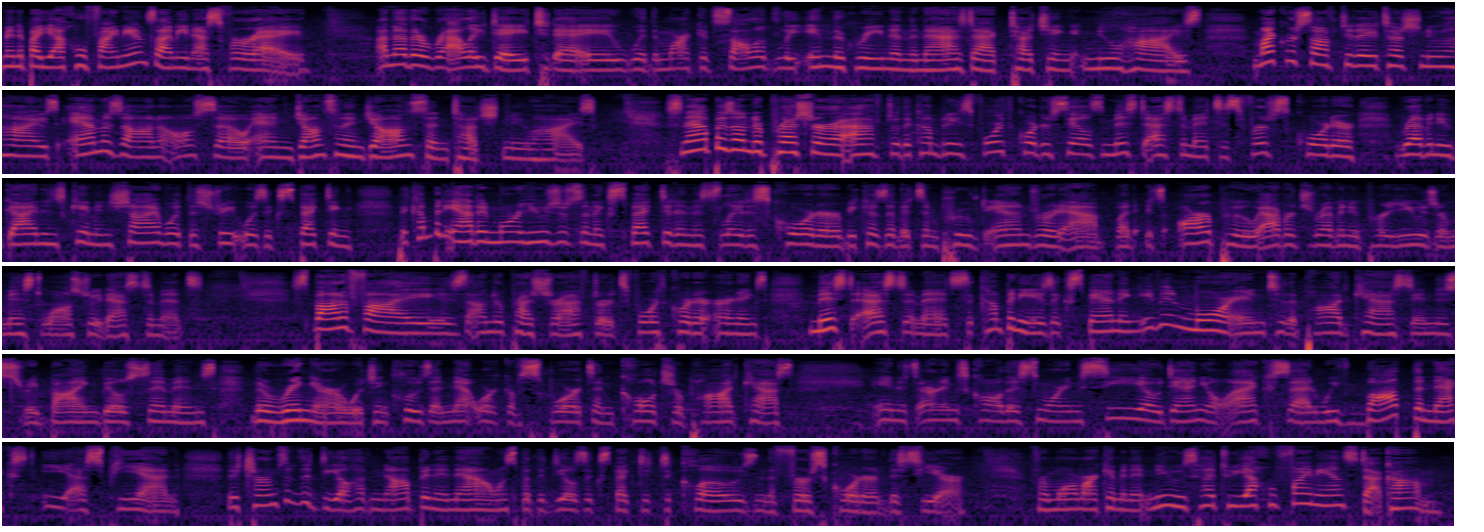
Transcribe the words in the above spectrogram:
Minute by Yahoo Finance. I'm Ines Ferre. Another rally day today with the market solidly in the green and the Nasdaq touching new highs. Microsoft today touched new highs, Amazon also and Johnson & Johnson touched new highs. Snap is under pressure after the company's fourth quarter sales missed estimates. Its first quarter revenue guidance came in shy of what the street was expecting. The company added more users than expected in its latest quarter because of its improved Android app, but its ARPU, average revenue per user, missed Wall Street estimates. Spotify is under pressure after its fourth quarter earnings missed estimates. The company is expanding even more into the podcast industry, buying Bill Simmons' The Ringer, which includes a network of sports and culture podcasts. In its earnings call this morning, CEO Daniel Ek said, We've bought the next ESPN. The terms of the deal have not been announced, but the deal is expected to close in the first quarter of this year. For more market minute news, head to yahoofinance.com.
